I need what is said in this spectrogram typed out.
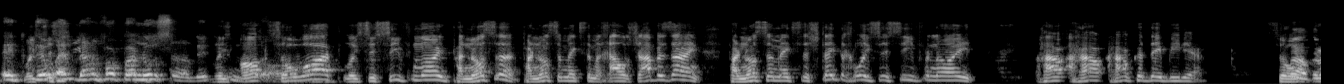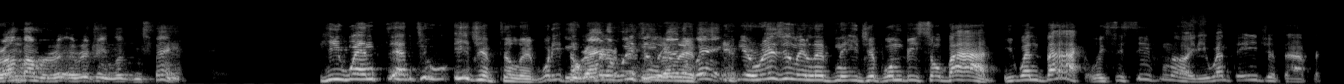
They, they went down for Parnusa. Oh, so what? Loisisif noid. Parnusa. Parnusa makes the Mechal Shabbazain. Parnusa makes the Shtetach Loisisif noid. How how how could they be there? So well, the Rambam originally lived in Spain. He went then to Egypt to live. What are you he talking about? Originally he lived. If he originally lived in Egypt, wouldn't be so bad. He went back. He went to Egypt after.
